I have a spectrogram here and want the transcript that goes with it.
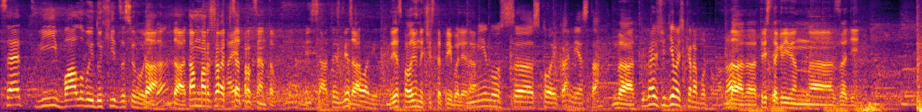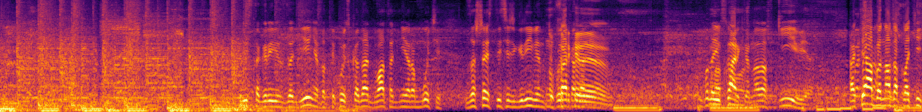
це твій валовий дохід за сьогодні, Да, да? да, там маржа 50%. 50, то есть две с Да. половиной. Две с половиной чисто прибыли, да. Минус э, стойка, место. Да, У тебя еще девочка работала, да? да, да, 300 гривен э, за день. 300 гривен за день, это такой сказать 20 дней рабочий за 6 тысяч гривен. Ну, в Харькове Ну, подаю Харьков, надо в Киеве. Хотя бы надо платить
